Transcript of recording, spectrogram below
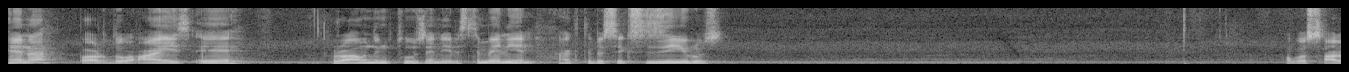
هنا برضو عايز إيه؟ rounding to the nearest million. هكتب 6 zeros. أبص على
